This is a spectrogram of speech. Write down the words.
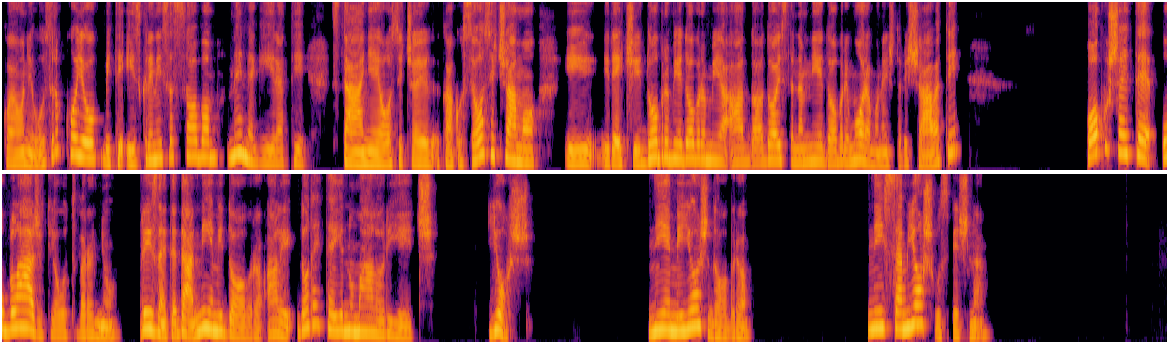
koje oni uzrokuju, biti iskreni sa sobom, ne negirati stanje, osjećaje kako se osjećamo i, i reći dobro mi je, dobro mi je, a doista nam nije dobro i moramo nešto rješavati. Pokušajte ublažiti ovu tvrdnju. Priznajte da, nije mi dobro, ali dodajte jednu malu riječ. Još. Nije mi još dobro. Nisam još uspješna.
